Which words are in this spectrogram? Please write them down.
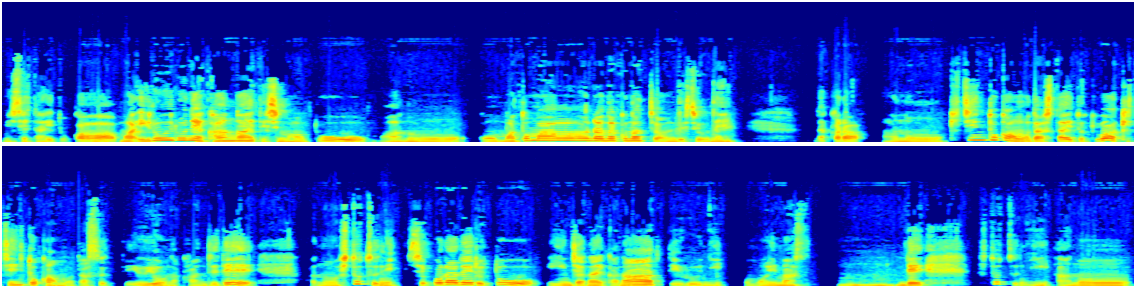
見せたいとか、まあ、いろいろね、考えてしまうと、あのー、こうまとまらなくなっちゃうんですよね。だから、あのきちんと感を出したいときは、きちんと感を出すっていうような感じで、あの、一つに絞られるといいんじゃないかなっていうふうに思います。うん、で、一つに、あの、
